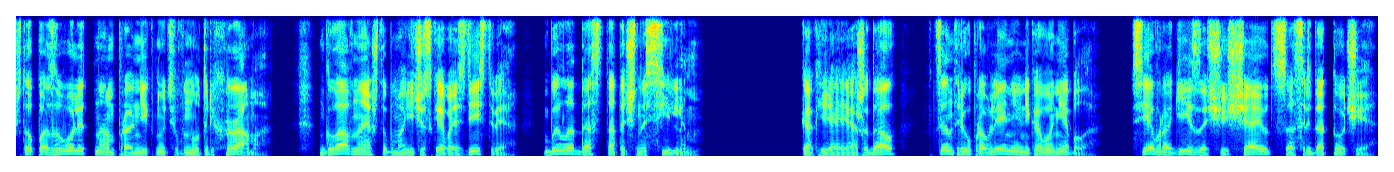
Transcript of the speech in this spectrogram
что позволит нам проникнуть внутрь храма. Главное, чтобы магическое воздействие было достаточно сильным. Как я и ожидал, в центре управления никого не было. Все враги защищают сосредоточие.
